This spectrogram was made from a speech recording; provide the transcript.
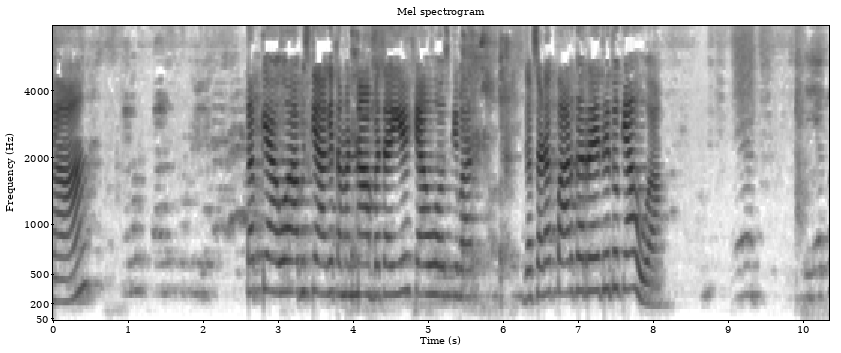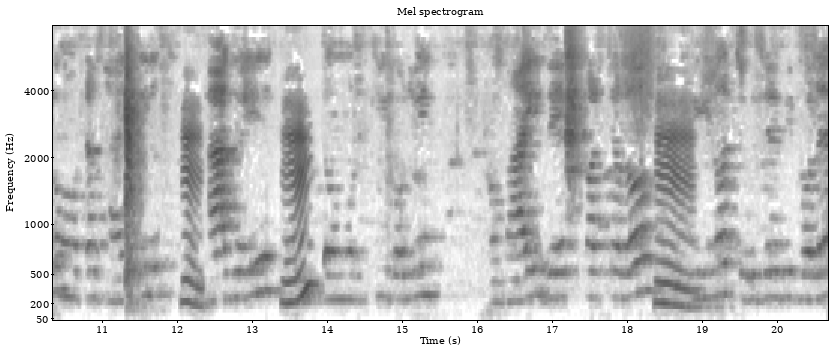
हाँ? तब क्या हुआ? अब इसके आगे तमन्ना, आप बताइए, क्या हुआ उसके बाद? जब सड़क पार कर रहे थे तो क्या हुआ? एक मोटरसाइकिल हम्म। आ गई। हम्म। तो मुर्गी बोली भाई देख कर चलो। हम्म। तीनों चूजे भी बोले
